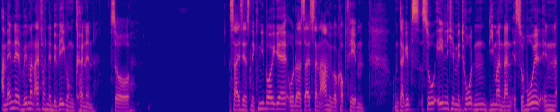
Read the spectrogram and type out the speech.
am Ende will man einfach eine Bewegung können. So, sei es jetzt eine Kniebeuge oder sei es dein Arm über Kopf heben. Und da gibt es so ähnliche Methoden, die man dann sowohl in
